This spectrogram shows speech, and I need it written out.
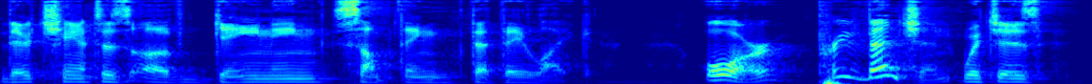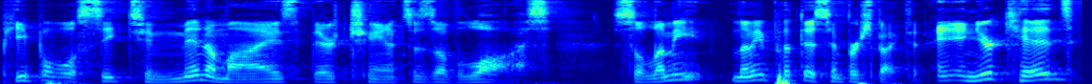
their chances of gaining something that they like. Or prevention, which is people will seek to minimize their chances of loss. So let me let me put this in perspective. And, and your kids,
